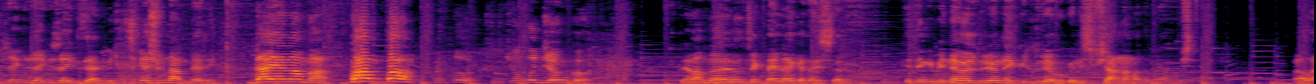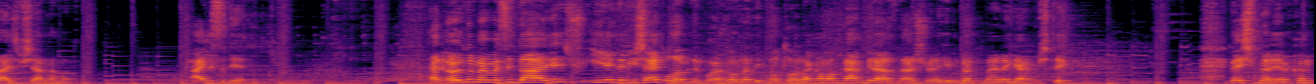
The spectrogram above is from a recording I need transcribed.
Güzel güzel güzel güzel. Üç buçuk yaşından beri. Dayanamam. Bam bam. Cungu cungu. Devamlı öyle olacak değerli arkadaşlarım. Dediğim gibi ne öldürüyor ne güldürüyor bugün hiçbir şey anlamadım yani işte. Vallahi hiçbir şey anlamadım. Hayırlısı diye. Yani öldürmemesi daha iyi. Şu iyiye de bir işaret olabilir bu arada. Onunla dipnot olarak ama ben biraz daha şöyle 24 numarayla gelmiştik. 5000 lira yakın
